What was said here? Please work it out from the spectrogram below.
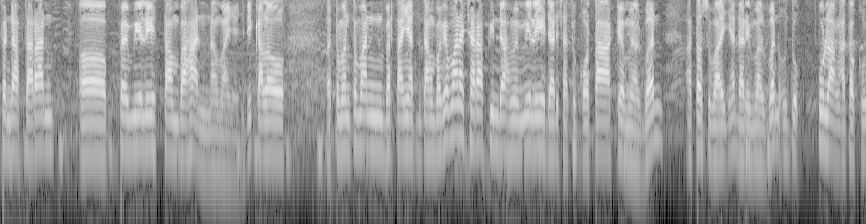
pendaftaran uh, pemilih tambahan namanya. Jadi kalau teman-teman bertanya tentang bagaimana cara pindah memilih dari satu kota ke Melbourne atau sebaliknya dari Melbourne untuk pulang atau ke,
